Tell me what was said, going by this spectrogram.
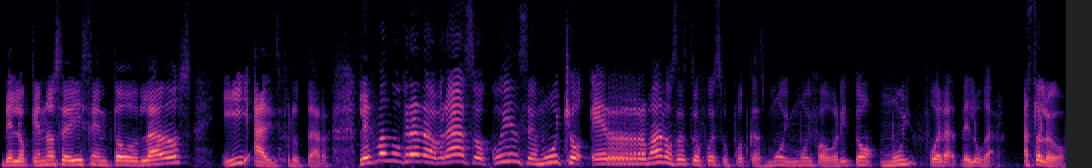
de lo que no se dice en todos lados y a disfrutar. Les mando un gran abrazo, cuídense mucho, hermanos, esto fue su podcast muy, muy favorito, muy fuera de lugar. Hasta luego.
